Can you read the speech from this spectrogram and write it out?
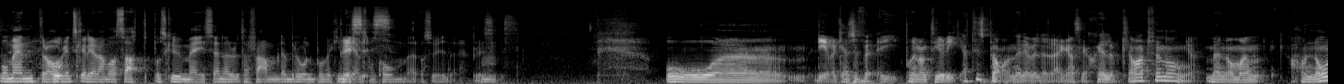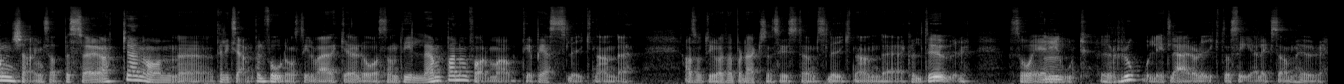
Momentdraget ska redan vara satt på skruvmejseln när du tar fram den beroende på vilken Precis. del som kommer och så vidare. Precis. Mm. Och eh, det är väl kanske för, på någon teoretisk plan är det väl det där ganska självklart för många. Men om man har någon chans att besöka någon, eh, till exempel fordonstillverkare då, som tillämpar någon form av TPS-liknande, alltså Toyota Production Systems liknande kultur, så är det mm. otroligt lärorikt att se liksom hur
